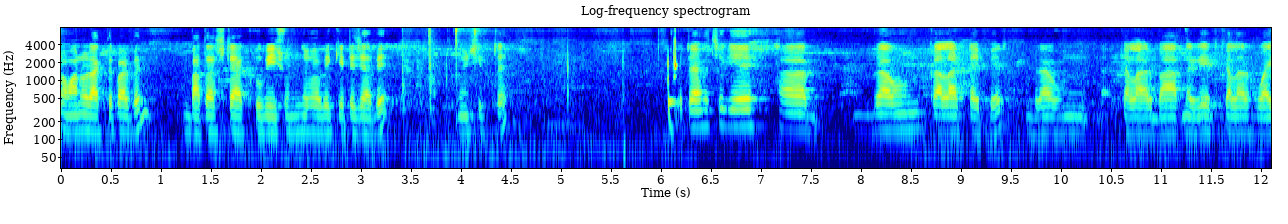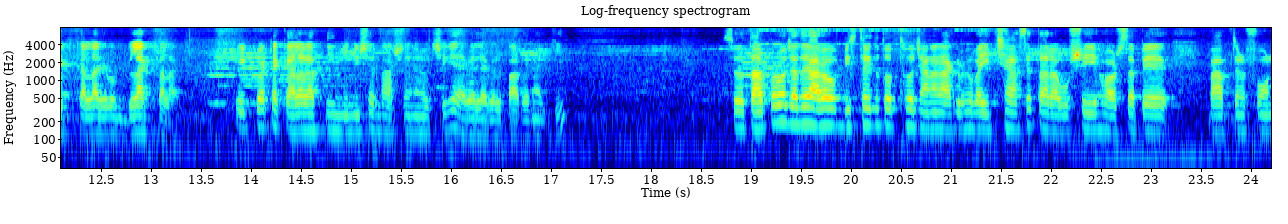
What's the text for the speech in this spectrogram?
সমানও রাখতে পারবেন। বাতাসটা খুবই সুন্দরভাবে কেটে যাবে। উইন্ডশিটটা এটা হচ্ছে গিয়ে ব্রাউন কালার টাইপের ব্রাউন কালার বা আপনার রেড কালার হোয়াইট কালার এবং ব্ল্যাক কালার এই কয়েকটা কালার আপনি ইন্দোনেশিয়ান ভার্সনে হচ্ছে গিয়ে অ্যাভেলেবেল পাবেন আর কি। সো তারপরেও যাদের আরও বিস্তারিত তথ্য জানার আগ্রহ বা ইচ্ছা আছে, তারা অবশ্যই হোয়াটসঅ্যাপে বা আপনার ফোন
